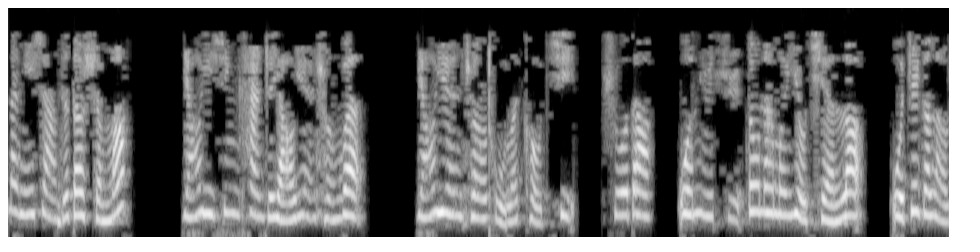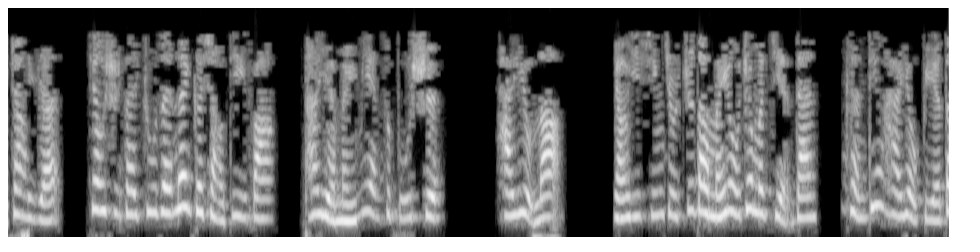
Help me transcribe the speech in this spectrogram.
那你想得到什么？姚一新看着姚彦成问。姚彦成吐了口气，说道：“我女婿都那么有钱了，我这个老丈人要是再住在那个小地方，他也没面子，不是？还有呢？”姚一新就知道没有这么简单，肯定还有别的。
